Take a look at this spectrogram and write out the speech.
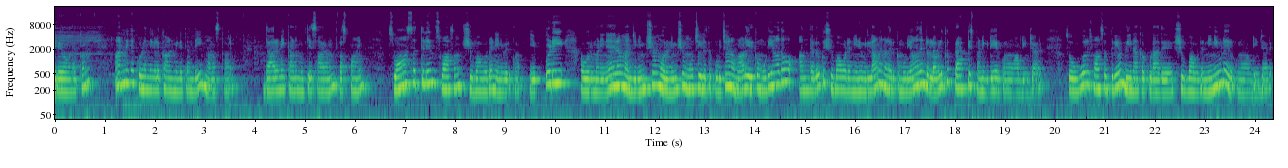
இறைவ வணக்கம். ஆன்மீக குழந்தைகளுக்கு ஆன்மீக தந்தை நமஸ்காரம். தாரணைக்கான முக்கிய சாரம் ஃபஸ்ட் பாயிண்ட் சுவாசத்திலையும் சுவாசம் சுபாவுடன் நினைவு இருக்கணும் எப்படி ஒரு மணி நேரம் அஞ்சு நிமிஷம் ஒரு நிமிஷம் மூச்சு இழுத்து பிடிச்சா நம்மளால் இருக்க முடியாதோ அந்த அளவுக்கு சிவாவோட நினைவு இல்லாமல் என்னால் இருக்க முடியாதுன்ற லெவலுக்கு ப்ராக்டிஸ் பண்ணிக்கிட்டே இருக்கணும் அப்படின்றாரு. ஸோ ஒவ்வொரு சுவாசத்துலேயும் வீணாக்கக்கூடாது. சிவாவோட நினைவில் இருக்கணும் அப்படின்றாரு.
